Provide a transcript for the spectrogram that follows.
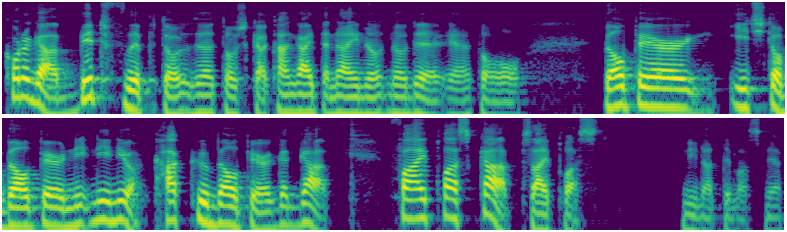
これがビットフリップととしか考えてないので、えっと、ベルペア1とベルペア2には各ベルペアがファイプラスかサイプラスになってますね。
